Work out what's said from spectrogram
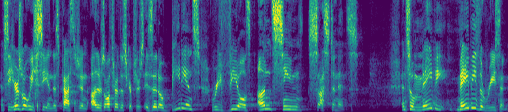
And see, here's what we see in this passage and others all throughout the scriptures is that obedience reveals unseen sustenance. And so maybe, maybe the reason,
